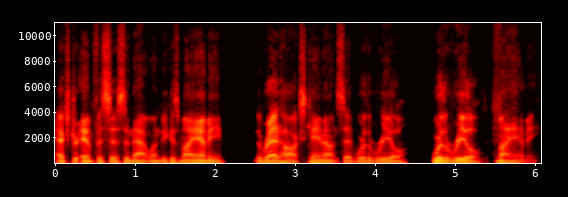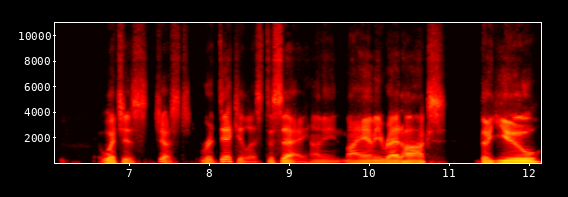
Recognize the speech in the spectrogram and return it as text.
extra emphasis in that one because Miami, the Red Hawks came out and said, We're the real, we're the real Miami, which is just ridiculous to say. I mean, Miami Red Hawks, the U,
